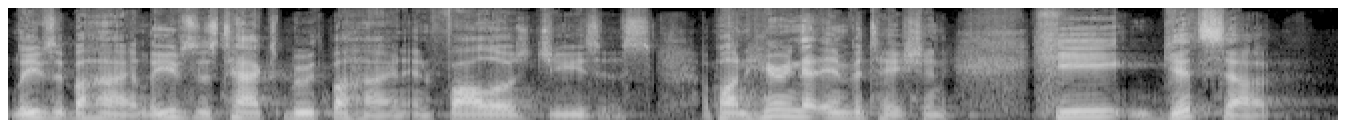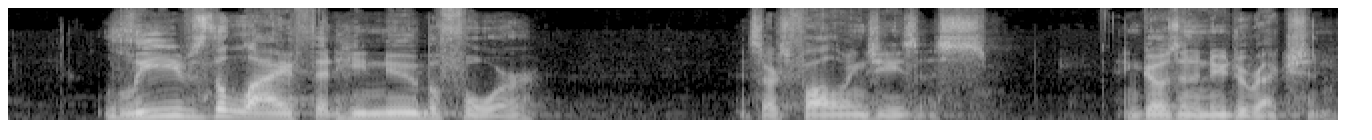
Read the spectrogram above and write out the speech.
leaves it behind, leaves his tax booth behind, and follows Jesus. Upon hearing that invitation, he gets up, leaves the life that he knew before, and starts following Jesus and goes in a new direction.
